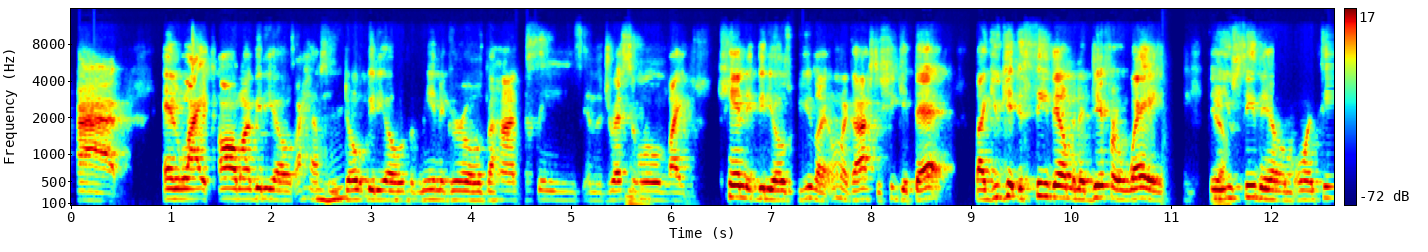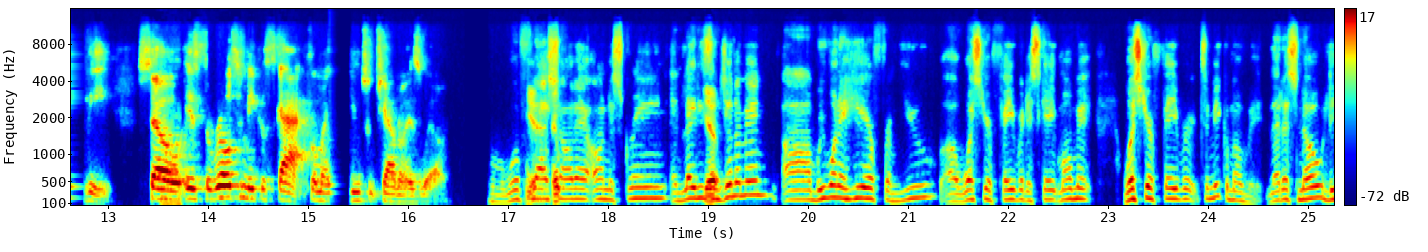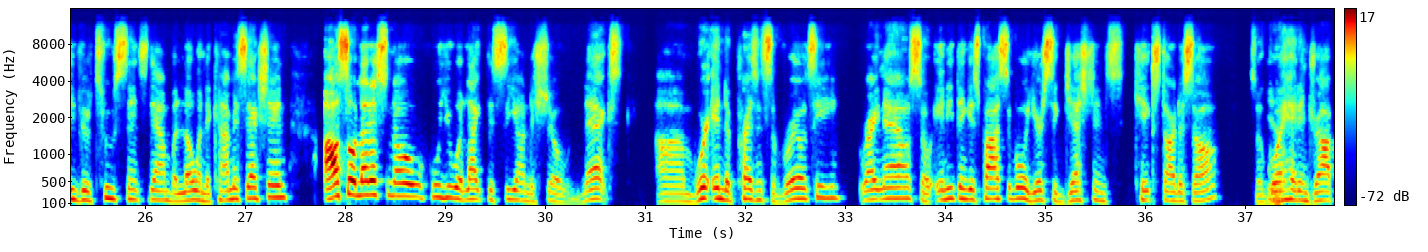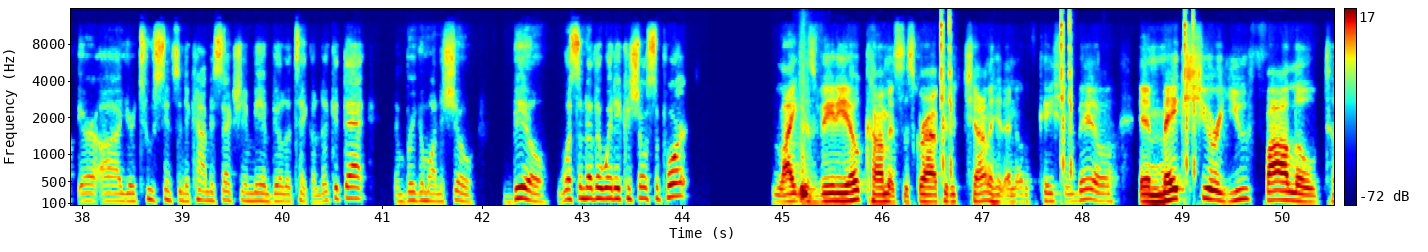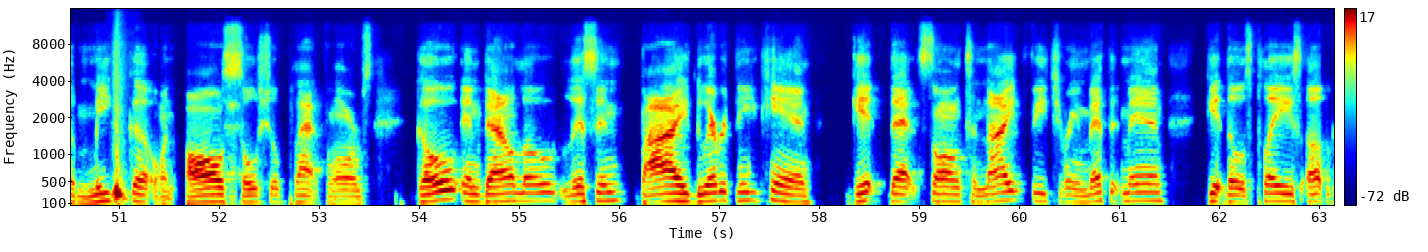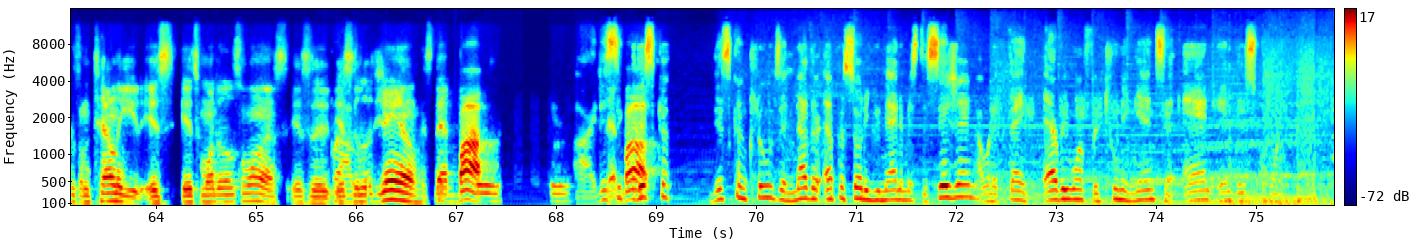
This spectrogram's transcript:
and like all my videos. I have mm-hmm. some dope videos of me and the girls behind the scenes in the dressing mm-hmm. room, like candid videos. You like, oh my gosh, did she get that? Like you get to see them in a different way than yeah. you see them on TV. So it's the real Tamika Scott for my YouTube channel as well. Well, we'll flash all that on the screen. And ladies yep. and gentlemen, um, we want to hear from you. Uh, what's your favorite Xscape moment? What's your favorite Tamika moment? Let us know. Leave your two cents down below in the comment section. Also, let us know who you would like to see on the show next. Um, we're in the presence of royalty right now, so anything is possible. Your suggestions kickstart us off. So go yeah. ahead and drop your uh, your two cents in the comment section. Me and Bill will take a look at that and bring them on the show. Bill, what's another way they can show support? Like this video, comment, subscribe to the channel, hit that notification bell, and make sure you follow Tamika on all social platforms. Go and download, listen, buy, do everything you can. Get that song tonight featuring Method Man. Get those plays up because I'm telling you, it's it's one of those ones. It's a Probably. it's a little jam. It's that bop. All right, this is, this this concludes another episode of Unanimous Decision. I want to thank everyone for tuning in to And in This Corner.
